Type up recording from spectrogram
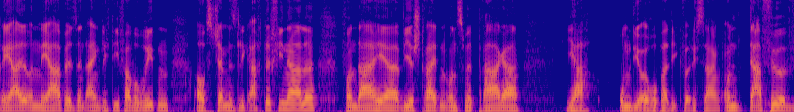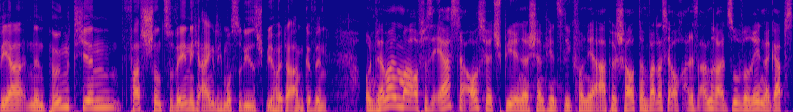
Real und Neapel sind eigentlich die Favoriten aufs Champions League Achtelfinale. Von daher, wir streiten uns mit Braga. Ja, um die Europa League, würde ich sagen. Und dafür wäre ein Pünktchen fast schon zu wenig. Eigentlich musst du dieses Spiel heute Abend gewinnen. Und wenn man mal auf das erste Auswärtsspiel in der Champions League von Neapel schaut, dann war das ja auch alles andere als souverän. Da gab es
